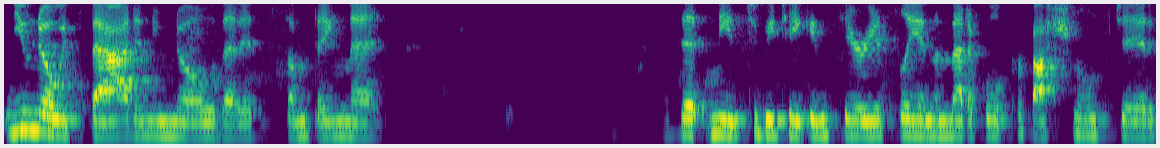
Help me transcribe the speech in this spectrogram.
you know it's bad, and you know that it's something that that needs to be taken seriously. And the medical professionals did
